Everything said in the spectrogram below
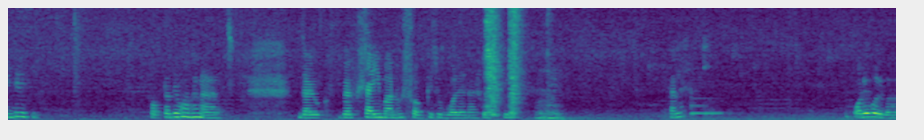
দিতে দিছি সবটাতে মাথা নাড়াচ্ছে যাই হোক ব্যবসায়ী মানুষ সব কিছু বলে না সত্যি। তাহলে? পরে বলবা।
